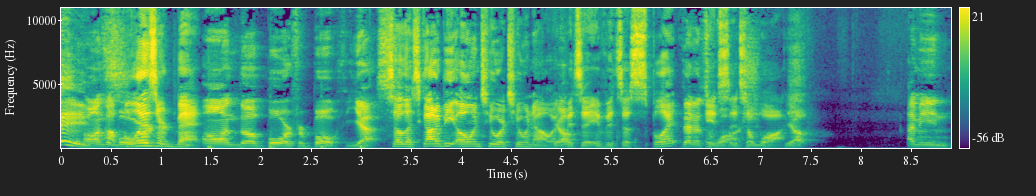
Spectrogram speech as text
fades. on the A board. blizzard bet. on the board for both. Yes. So it's got to be 0 and 2 or 2 and 0. If it's a if it's a split, then it's a it's, wash. it's a wash. Yep. I mean,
